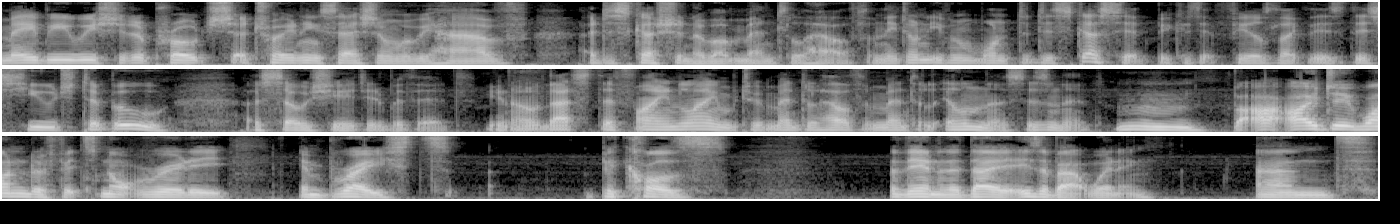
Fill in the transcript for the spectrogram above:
maybe we should approach a training session where we have a discussion about mental health, and they don't even want to discuss it because it feels like there's this huge taboo associated with it. You know, that's the fine line between mental health and mental illness, isn't it? Mm. But I, I do wonder if it's not really embraced because at the end of the day, it is about winning. And,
